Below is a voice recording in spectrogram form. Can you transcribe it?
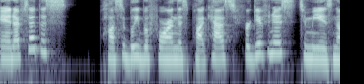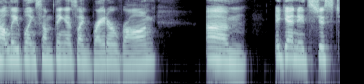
And I've said this possibly before on this podcast forgiveness to me is not labeling something as like right or wrong um again it's just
